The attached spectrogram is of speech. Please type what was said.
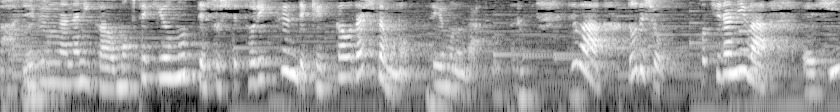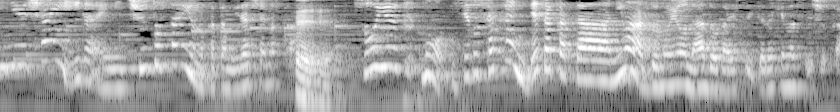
あ自分が何かを目的を持って、そして取り組んで結果を出したものっていうものが、では、どうでしょう？こちらには、えー、新入社員以外に中途採用の方もいらっしゃいますか、ええ、そういう、もう一度社会に出た方にはどのようなアドバイスいただけますでしょうか？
